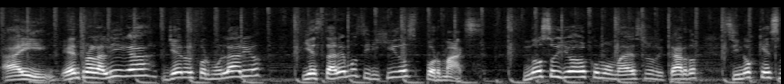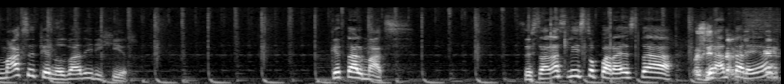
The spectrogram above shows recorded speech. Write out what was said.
ahí, entro a la liga, lleno el formulario y estaremos dirigidos por Max. No soy yo como maestro Ricardo, sino que es Max el que nos va a dirigir. ¿Qué tal Max? ¿Estarás listo para esta pues gran tarea?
